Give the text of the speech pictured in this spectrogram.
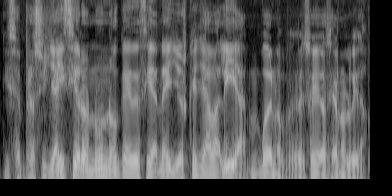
Dice, pero si ya hicieron uno que decían ellos que ya valía, bueno, pues eso ya se han olvidado.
